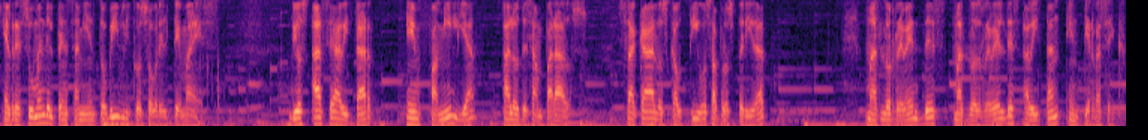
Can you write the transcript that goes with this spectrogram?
El resumen del pensamiento bíblico sobre el tema es, Dios hace habitar en familia a los desamparados, saca a los cautivos a prosperidad mas los rebeldes, los rebeldes habitan en tierra seca.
